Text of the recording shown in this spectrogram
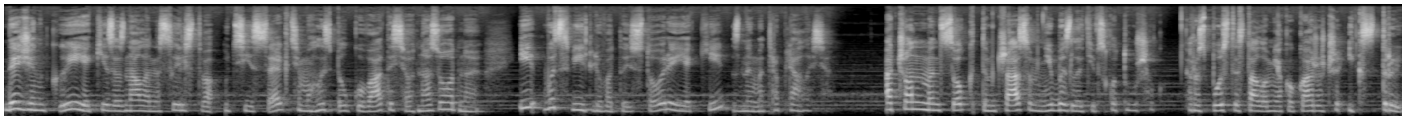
де жінки, які зазнали насильства у цій секті, могли спілкуватися одна з одною і висвітлювати історії, які з ними траплялися. А Чон Менсок тим часом ніби злетів з котушок. Розпусти стало, м'яко кажучи, X3.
